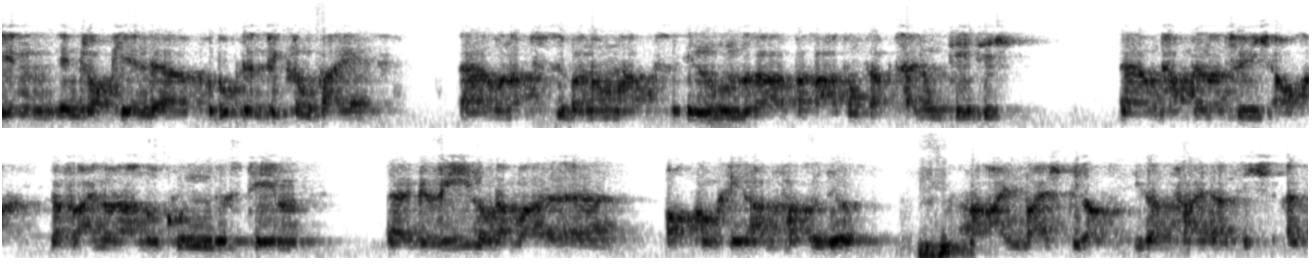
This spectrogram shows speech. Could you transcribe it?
den, den Job hier in der Produktentwicklung bei äh, habe übernommen habe, in unserer Beratungsabteilung tätig äh, und habe dann natürlich auch das eine oder andere Kundensystem äh, gesehen oder mal äh, auch konkret anfassen dürfen. Mhm. Mal ein Beispiel aus dieser Zeit, als ich als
